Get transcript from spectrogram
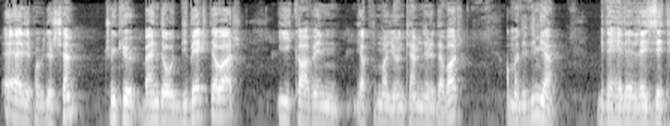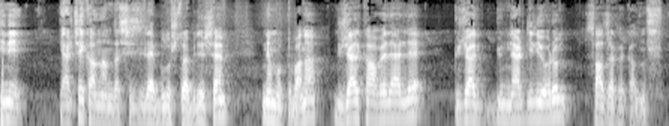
Eğer yapabilirsem. Çünkü bende o dibek de var. İyi kahvenin yapılma yöntemleri de var. Ama dedim ya bir de hele lezzetini gerçek anlamda sizle buluşturabilirsem ne mutlu bana. Güzel kahvelerle güzel günler diliyorum. Sağlıcakla kalınız.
